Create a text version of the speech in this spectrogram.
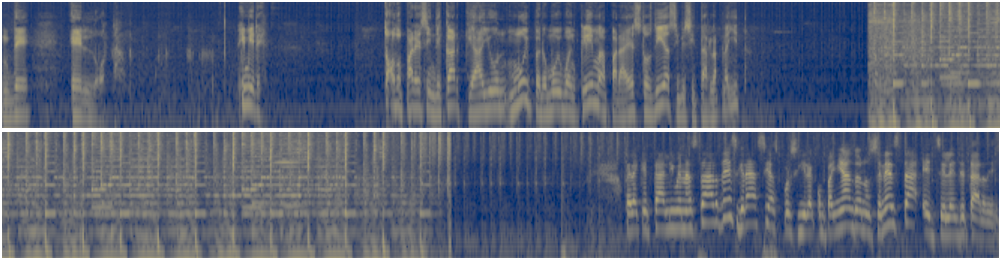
de Elota. Y mire, todo parece indicar que hay un muy pero muy buen clima para estos días y visitar la playita. Hola, ¿qué tal y buenas tardes? Gracias por seguir acompañándonos en esta excelente tarde.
